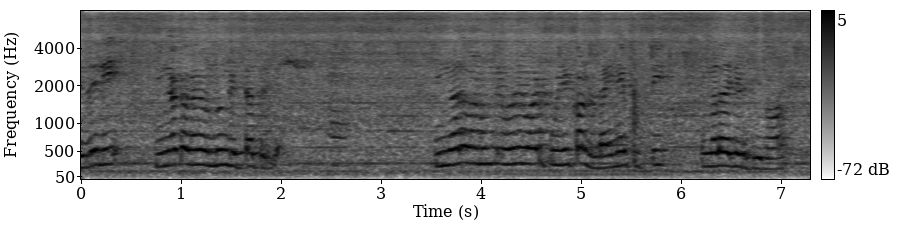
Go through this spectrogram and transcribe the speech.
ഇതിൽ നിങ്ങൾക്ക് അങ്ങനെ ഒന്നും കിട്ടത്തില്ല. നിങ്ങൾ വേണമെങ്കിൽ ഇവിടെ ഒരുപാട് പുഴുക്കളുണ്ട്. അതിനെ കുത്തി നിങ്ങൾ തന്നെ എടുത്തിരുന്നോളാം.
